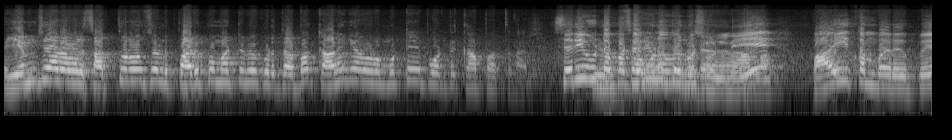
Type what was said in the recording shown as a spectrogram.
எம்ஜிஆர் அவர் சத்துணவு சொல்லி பருப்பு மட்டுமே கொடுத்தப்ப கலைஞர் ஒரு முட்டையை போட்டு காப்பாத்தினாரு. செறிவூட்டப்பட்ட உணவுன்னு செறிவூட்டப்பட்ட, சொல்லி பாய்த்தம்பருப்பு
